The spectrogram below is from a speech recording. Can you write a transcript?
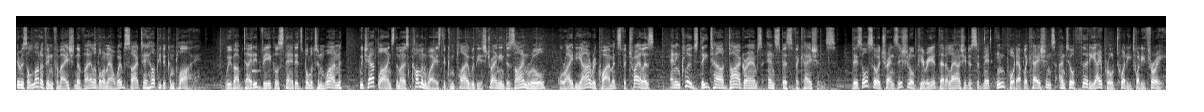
There is a lot of information available on our website to help you to comply. We've updated Vehicle Standards Bulletin 1, which outlines the most common ways to comply with the Australian Design Rule or ADR requirements for trailers and includes detailed diagrams and specifications. There's also a transitional period that allows you to submit import applications until 30 April 2023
